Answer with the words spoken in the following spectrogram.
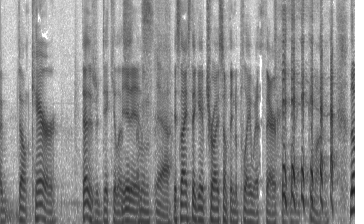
I don't care. That is ridiculous. It I mean, yeah. It's nice they gave Troy something to play with there. like, come on. The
